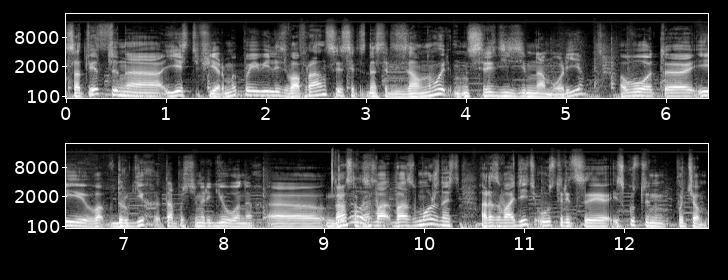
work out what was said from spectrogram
соответственно, есть фермы появились во Франции, на Средиземноморье, Средиземноморье вот, э, и в, других, допустим, регионах. э, Да, появилась согласен. во- возможность разводить устрицы искусственным путем.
